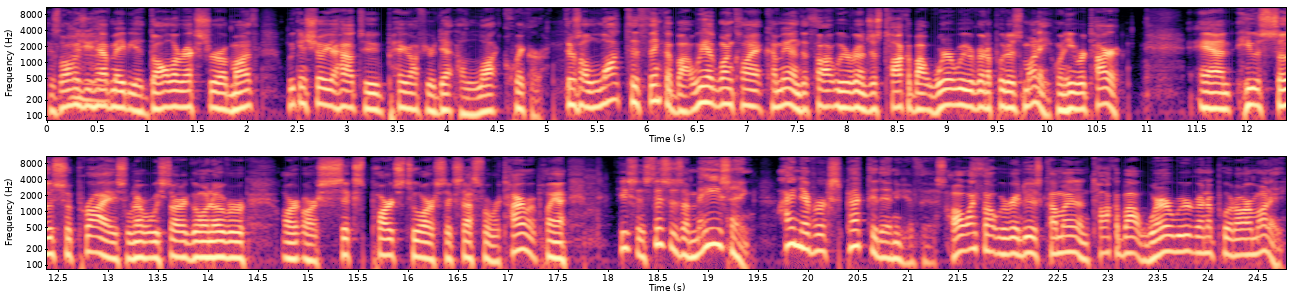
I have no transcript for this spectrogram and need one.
As long mm-hmm. as you mm-hmm. have maybe a dollar extra a month, we can show you how to pay off your debt a lot quicker. There's a lot to think about. We had one client come in that thought we were going to just talk about where we were going to put his money when he retired. And he was so surprised whenever we started going over our, our six parts to our successful retirement plan. He says, This is amazing. I never expected any of this. All I thought we were going to do is come in and talk about where we were going to put our money.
